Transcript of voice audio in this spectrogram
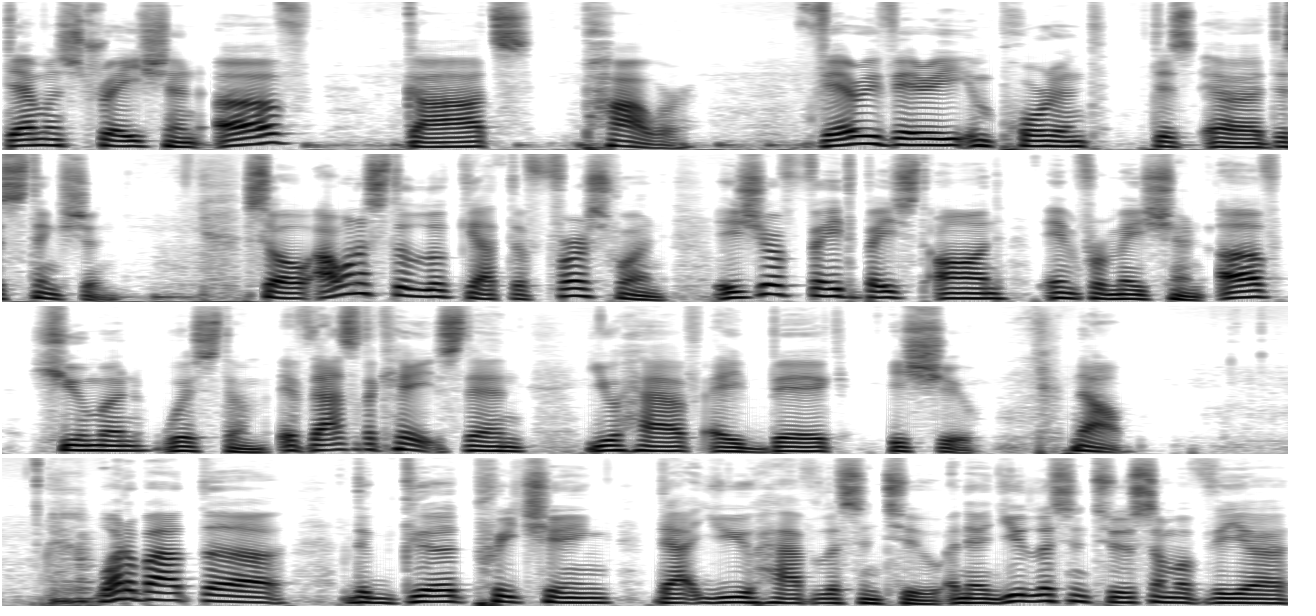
demonstration of God's power. Very, very important this, uh, distinction. So I want us to look at the first one. Is your faith based on information of human wisdom? If that's the case, then you have a big issue. Now, what about the the good preaching that you have listened to. And then you listen to some of the uh,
